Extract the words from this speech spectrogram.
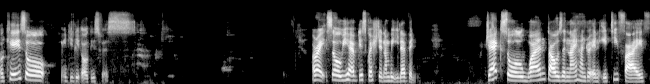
Okay, so let me delete all this first. All right, so we have this question number 11. Jack sold 1,985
